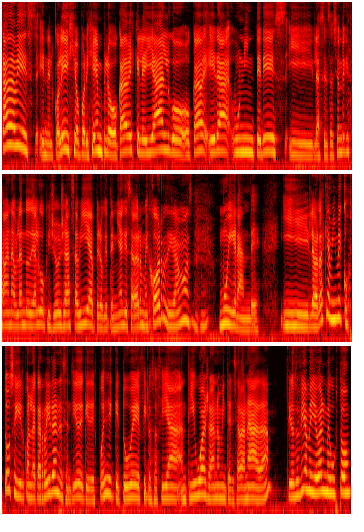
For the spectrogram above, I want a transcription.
cada vez en el colegio, por ejemplo, o cada vez que leía algo, o cada, era un interés y la sensación de que estaban hablando de algo que yo ya sabía, pero que tenía que saber mejor, digamos, muy grande. Y la verdad es que a mí me costó seguir con la carrera en el sentido de que después de que tuve filosofía antigua ya no me interesaba nada. Filosofía medieval me gustó,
